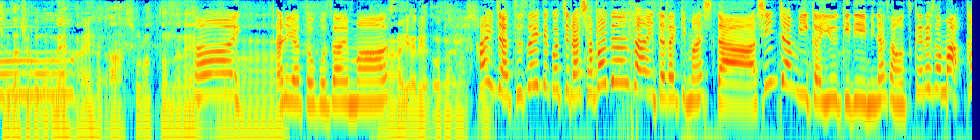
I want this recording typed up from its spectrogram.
新山食堂ね。はいはい。あ、そうなったんだね。はい。ありがとうございます。はい、ありがとうございます。はい、じゃあ続いてこちら、シャバドゥンさんいただきました。しんちゃん、みーか、ゆうきり、皆さんお疲れ様。帰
